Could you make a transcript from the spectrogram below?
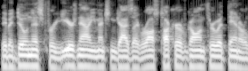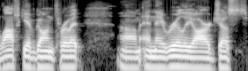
they've been doing this for years now. You mentioned guys like Ross Tucker have gone through it Dan Orlovsky have gone through it um, and they really are just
